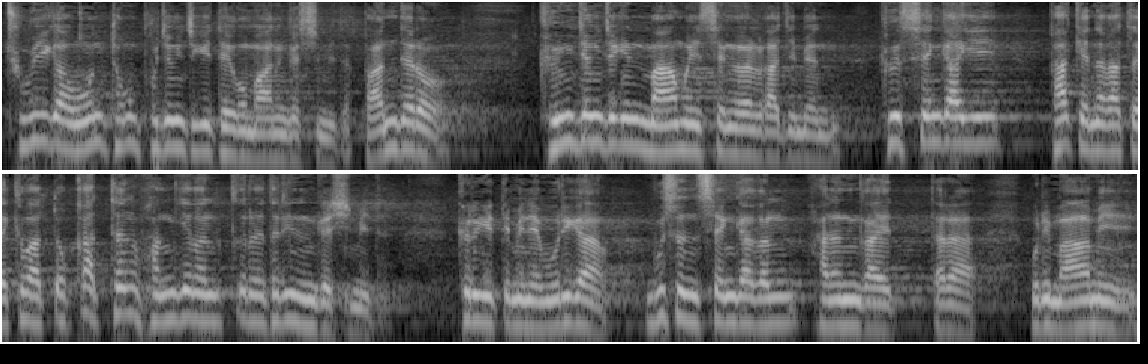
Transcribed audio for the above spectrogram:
주위가 온통 부정적이 되고 마는 것입니다. 반대로 긍정적인 마음의 생각을 가지면 그 생각이 밖에 나가서 그와 똑같은 환경을 끌어들이는 것입니다. 그렇기 때문에 우리가 무슨 생각을 하는가에 따라 우리 마음이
